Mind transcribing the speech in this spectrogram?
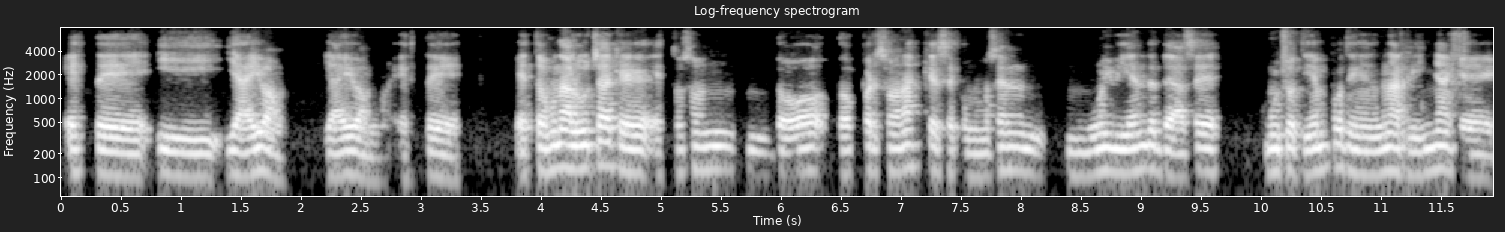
este, y, y ahí vamos, y ahí vamos. Este, esto es una lucha que estos son dos, personas que se conocen muy bien desde hace mucho tiempo, tienen una riña que,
